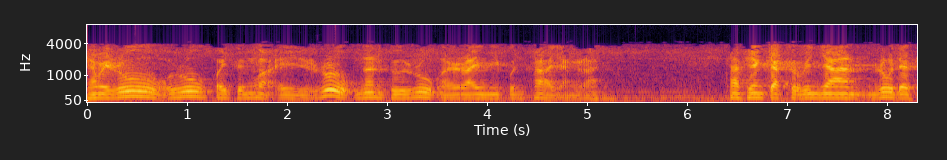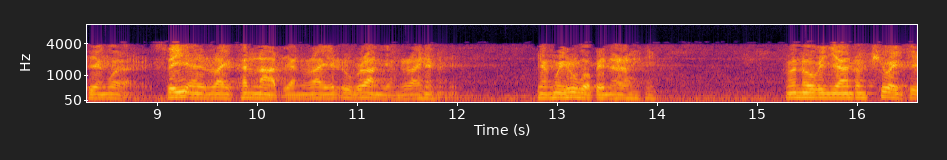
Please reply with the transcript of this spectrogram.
ทำให้รู้รูปไปถึงว่าไอ้รูปนั่นคือรูปอะไรมีคุณค่าอย่างไร ถ้าเพียงจักสุวิญญาณ รู้แต่เพียงว่า สีอะไรขนาดอย่างไร รูปร่างอย่างไร ยังไม่รู้ว่าเป็นอะไร มโนวิญญาณต้องช่วยที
